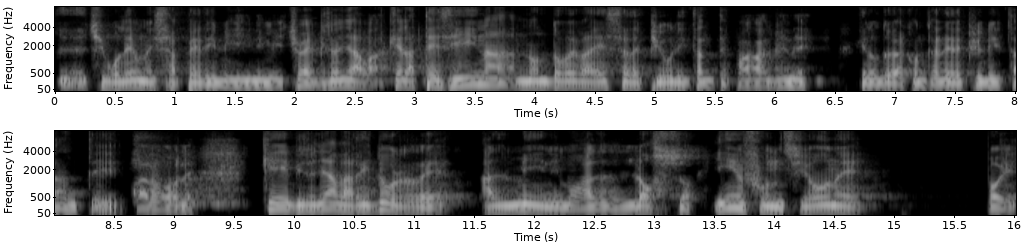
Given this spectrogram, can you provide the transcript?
eh, ci volevano i saperi minimi, cioè bisognava che la tesina non doveva essere più di tante pagine, che non doveva contenere più di tante parole, che bisognava ridurre al minimo, all'osso, in funzione poi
